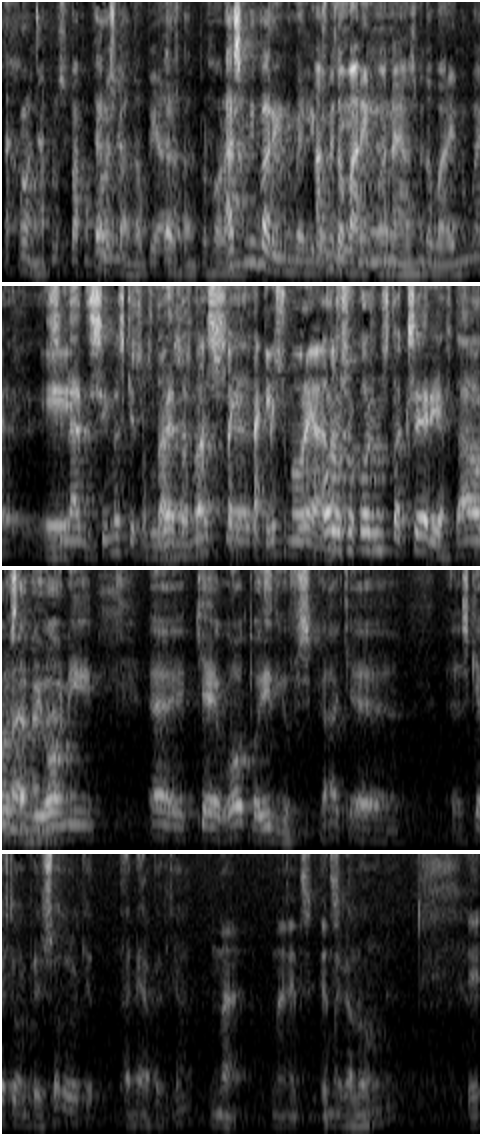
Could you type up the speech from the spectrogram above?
Τα χρόνια, απλώς υπάρχουν τέλος χρόνια τα οποία προχωράμε. Ας μην βαρύνουμε λίγο. Ας μην το βαρύνουμε, ναι, ας μην το βαρύνουμε. Ε, συνάντησή μας και την κουβέντα μας. Θα, θα κλείσουμε ωραία. Όλος ο κόσμος τα ξέρει αυτά, όλος ναι, τα ναι, ναι. βιώνει. Ε, και εγώ το ίδιο φυσικά και ε, σκέφτομαι περισσότερο και τα νέα παιδιά ναι, ναι, έτσι, έτσι. που μεγαλώνουν. Ε,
